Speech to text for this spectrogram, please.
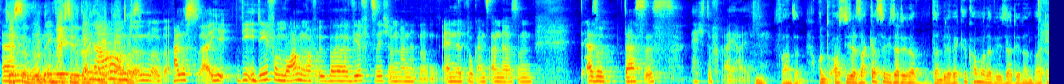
ähm, irgendwo einen Umweg, den du gar genau, nicht hast. Und, und alles, äh, die Idee vom Morgen noch überwirft sich und man endet wo ganz anders. Und also das ist echte Freiheit. Hm, Wahnsinn. Und aus dieser Sackgasse, wie seid ihr da dann wieder weggekommen oder wie seid ihr dann weiter?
